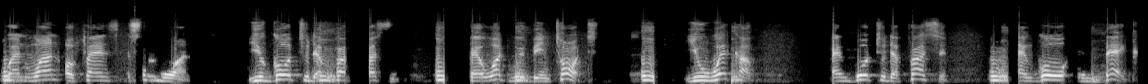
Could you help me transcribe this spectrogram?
hmm. when one offends someone, you go to the person per what we've been taught. You wake up and go to the person Mm. and go and beg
